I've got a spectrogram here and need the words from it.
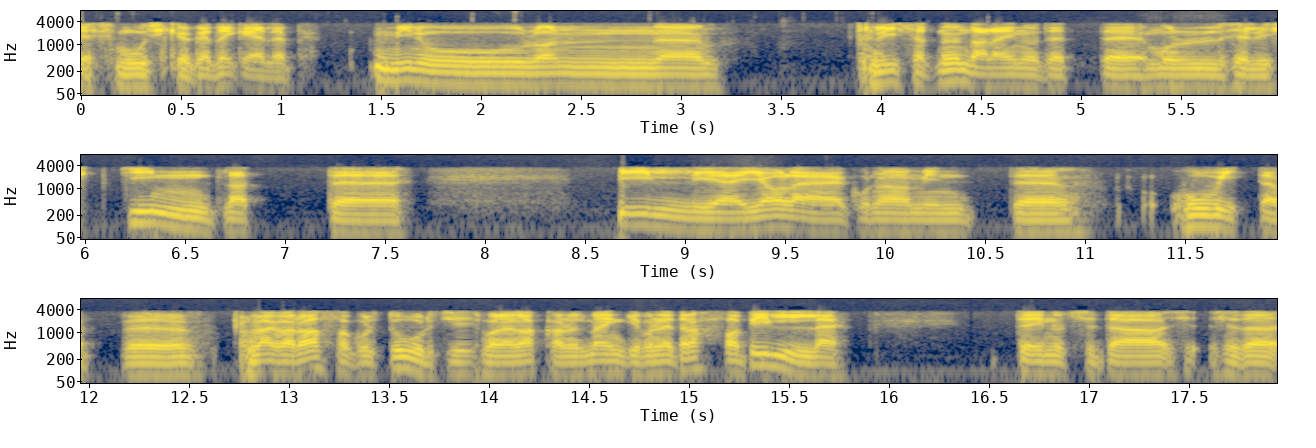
kes muusikaga tegeleb. minul on lihtsalt nõnda läinud, et mul sellist kindlat pilli ei ole, kuna mind huvitab väga rahvakultuur, siis ma olen hakanud mängima neid rahvapille teinud seda, seda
